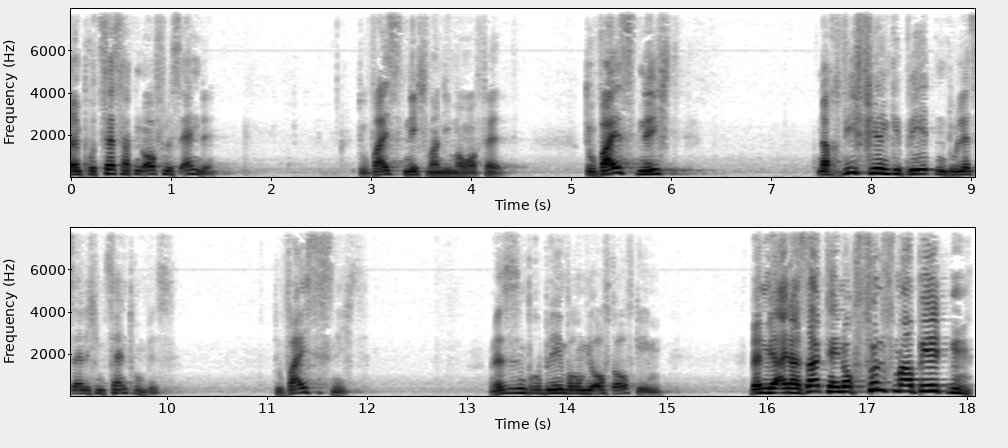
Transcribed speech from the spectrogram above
dein Prozess hat ein offenes Ende. Du weißt nicht, wann die Mauer fällt. Du weißt nicht, nach wie vielen Gebeten du letztendlich im Zentrum bist. Du weißt es nicht. Und das ist ein Problem, warum wir oft aufgeben. Wenn mir einer sagt, hey, noch fünfmal beten,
